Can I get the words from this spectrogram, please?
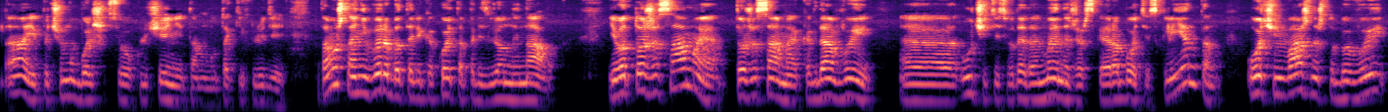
да, и почему больше всего включений там у таких людей, потому что они выработали какой-то определенный навык. И вот то же самое, то же самое, когда вы э, учитесь вот этой менеджерской работе с клиентом, очень важно, чтобы вы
